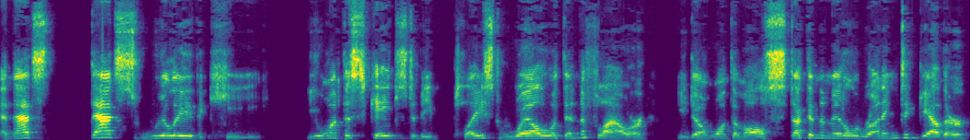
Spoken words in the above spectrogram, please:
And that's that's really the key. You want the scapes to be placed well within the flower. You don't want them all stuck in the middle running together.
